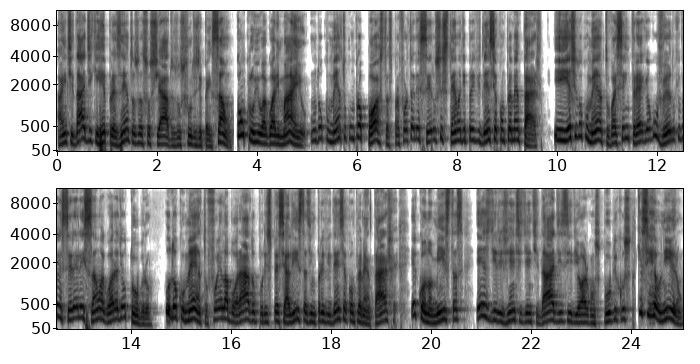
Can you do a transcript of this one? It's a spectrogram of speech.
a entidade que representa os associados dos fundos de pensão, concluiu agora em maio um documento com propostas para fortalecer o sistema de previdência complementar. E esse documento vai ser entregue ao governo que vencer a eleição agora de outubro. O documento foi elaborado por especialistas em previdência complementar, economistas, ex-dirigentes de entidades e de órgãos públicos que se reuniram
